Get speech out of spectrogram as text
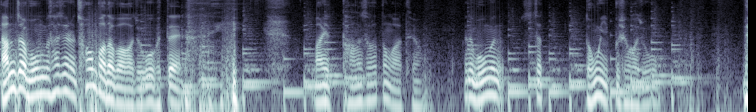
남자 몸 사진을 처음 받아봐가지고 그때 많이 당황스러웠던 것 같아요. 근데 몸은 진짜 너무 이쁘셔가지고 네.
